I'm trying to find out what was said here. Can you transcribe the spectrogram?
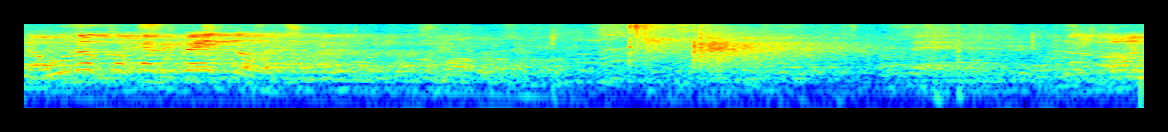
Los unos cogen peto. Uno coge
